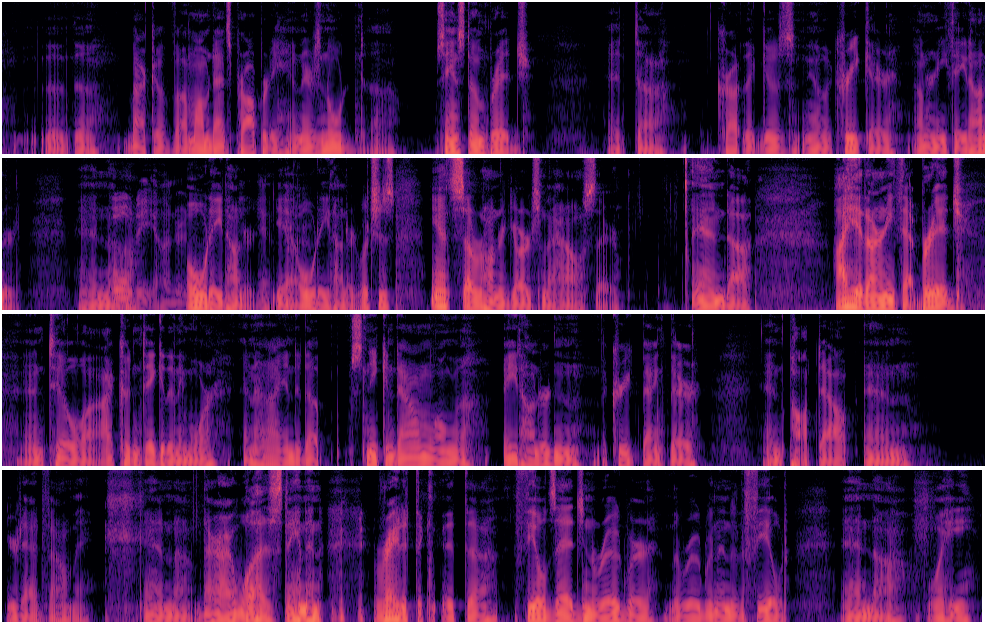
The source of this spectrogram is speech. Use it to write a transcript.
the, the back of uh, mom and dad's property, and there's an old uh, sandstone bridge at uh, that goes you know the creek there underneath 800, and uh, Old eight hundred. Old 800. Yeah, old 800, which is, yeah, it's several hundred yards from the house there. And uh, I hid underneath that bridge until uh, I couldn't take it anymore. And then I ended up sneaking down along the 800 and the creek bank there and popped out. And your dad found me. And uh, there I was standing right at the at the field's edge in the road where the road went into the field. And uh, well, he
